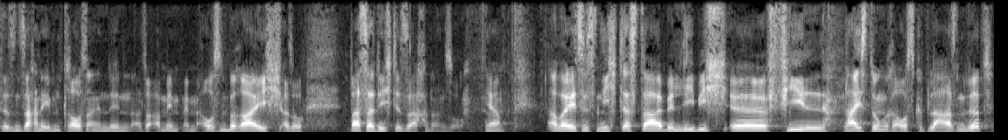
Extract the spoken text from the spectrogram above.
das sind Sachen eben draußen in den, also im, im, Außenbereich, also wasserdichte Sachen und so. Ja? Aber jetzt ist nicht, dass da beliebig äh, viel Leistung rausgeblasen wird,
